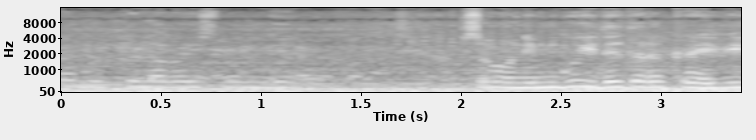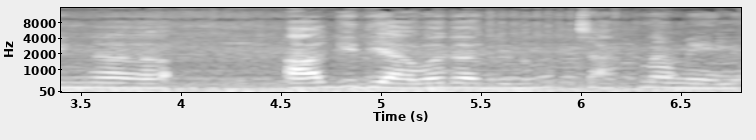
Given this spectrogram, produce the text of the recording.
ನಂಗೆ ಗೊತ್ತಿಲ್ಲ ಗೈಸ್ ನನಗೆ ಸೊ ನಿಮಗೂ ಇದೇ ಥರ ಕ್ರೇವಿಂಗ್ ಆಗಿದೆಯಾ ಯಾವಾಗಾದ್ರೂ ಚಾಕ್ನ ಮೇಲೆ.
